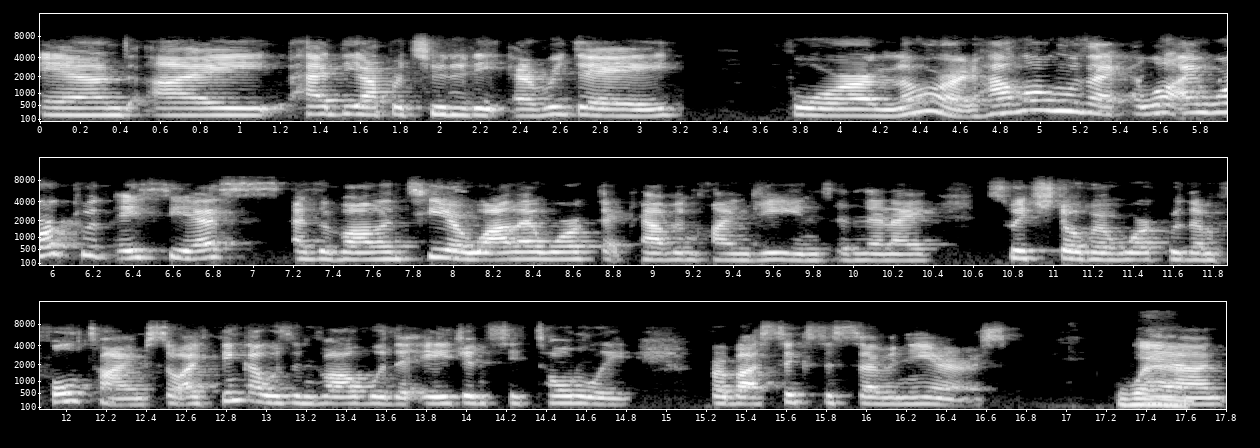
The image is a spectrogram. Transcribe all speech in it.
and I had the opportunity every day for Lord, how long was I? Well, I worked with ACS as a volunteer while I worked at Calvin Klein Jeans, and then I switched over and worked with them full time. So I think I was involved with the agency totally for about six to seven years. Wow. And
